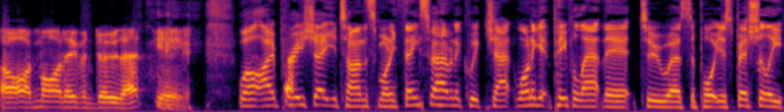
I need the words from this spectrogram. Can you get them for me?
Oh, I might even do that. Yeah. well, I appreciate your time this morning. Thanks for having a quick chat. Want to get people out there to uh, support you, especially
